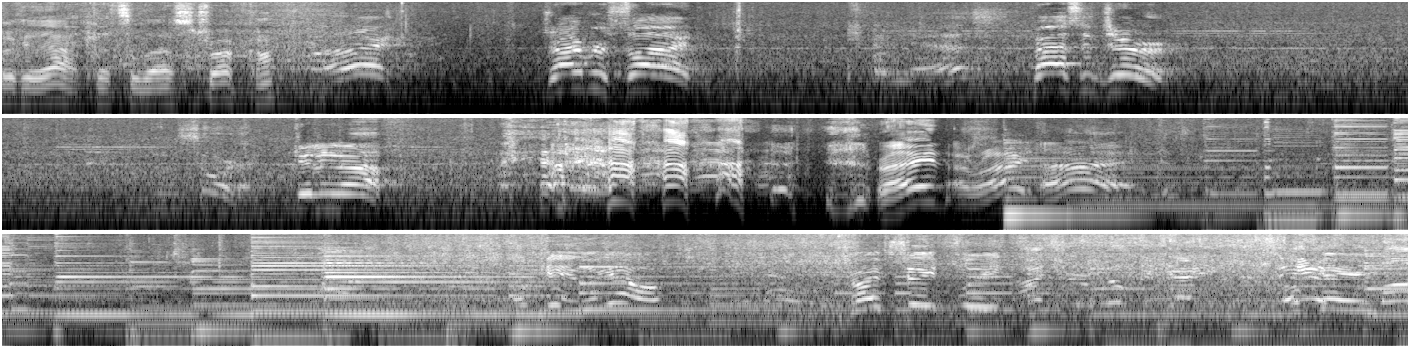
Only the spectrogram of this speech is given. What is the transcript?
Look at that. That's the last truck, huh? All right. Driver's side. Yes. Passenger. Sort of. Good enough. right? All right. All right. Okay, look out. Drive safely. I sure will be, Daddy. See Okay.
